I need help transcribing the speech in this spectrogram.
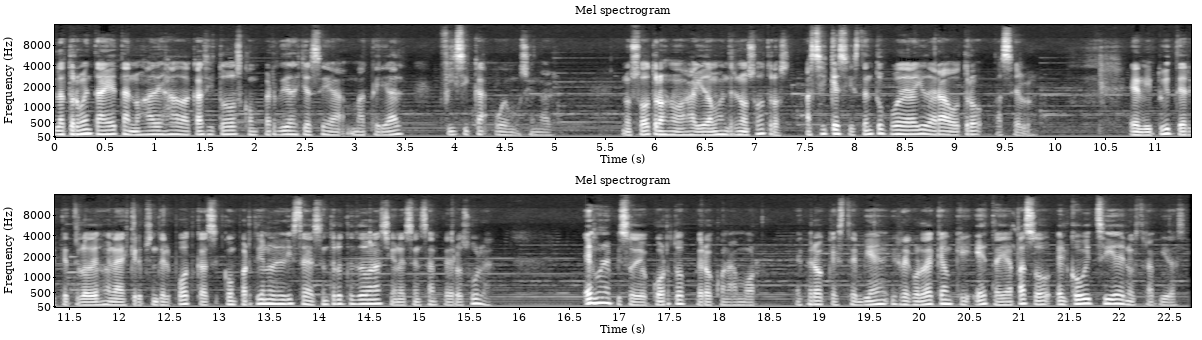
la tormenta ETA nos ha dejado a casi todos con pérdidas ya sea material, física o emocional. Nosotros nos ayudamos entre nosotros, así que si está en tu poder ayudar a otro, hazlo. En mi Twitter, que te lo dejo en la descripción del podcast, compartí una lista de centros de donaciones en San Pedro Sula. Es un episodio corto pero con amor. Espero que esté bien y recuerda que aunque ETA ya pasó, el COVID sigue en nuestras vidas,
